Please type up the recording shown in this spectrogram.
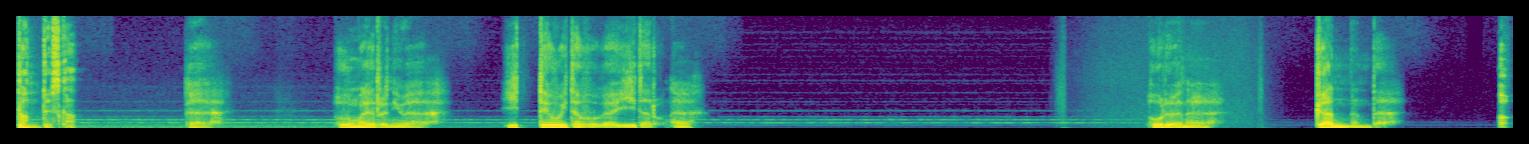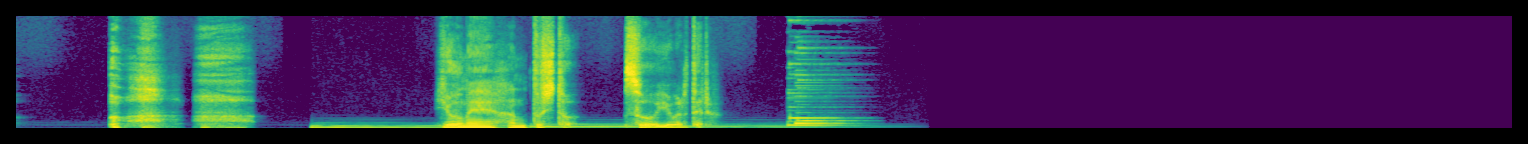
たんですか？ああお前らには言っておいた方がいいだろうな。俺はなガンなんだ。余命半年とそう言われてる。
